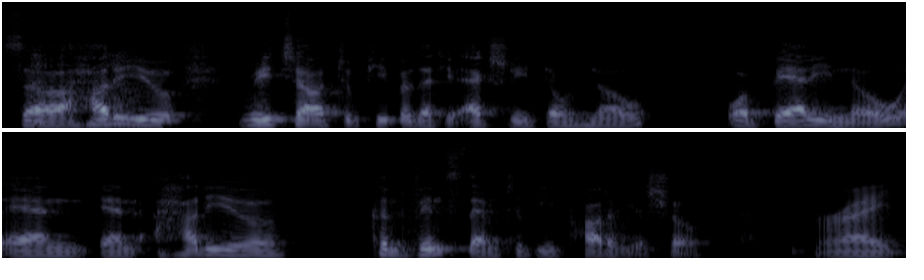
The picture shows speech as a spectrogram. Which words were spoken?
So, how do you reach out to people that you actually don't know or barely know, and and how do you convince them to be part of your show? Right.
